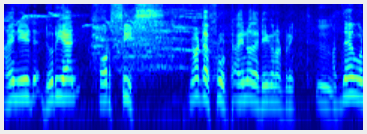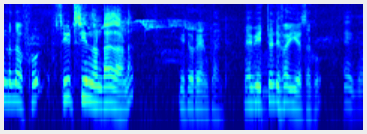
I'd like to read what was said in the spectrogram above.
I need durian for seeds not a fruit I know that ഈ കനോട്ട് ബ്രിങ് അദ്ദേഹം കൊണ്ടുവന്ന ഫ്രൂ സീഡ്സിൽ നിന്നുണ്ടായതാണ് ഈ durian plant may be twenty five years ഒക്കെ There you go.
